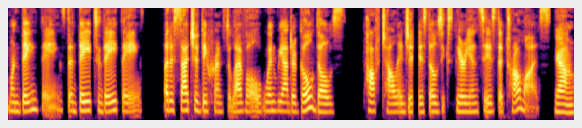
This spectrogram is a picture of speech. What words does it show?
mundane things, the day to day things at a, such a different level when we undergo those tough challenges, those experiences, the traumas. Yeah.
